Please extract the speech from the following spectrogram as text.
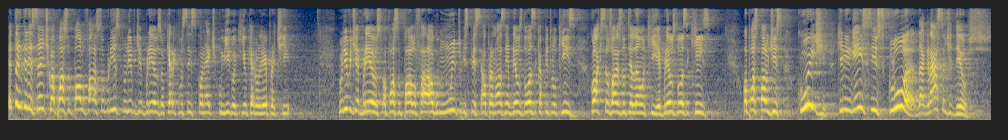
É tão interessante que o apóstolo Paulo fala sobre isso no livro de Hebreus. Eu quero que você se conecte comigo aqui, eu quero ler para ti. No livro de Hebreus, o apóstolo Paulo fala algo muito especial para nós em Hebreus 12, capítulo 15. Coloque seus olhos no telão aqui, Hebreus 12, 15. O apóstolo Paulo diz: Cuide que ninguém se exclua da graça de Deus,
